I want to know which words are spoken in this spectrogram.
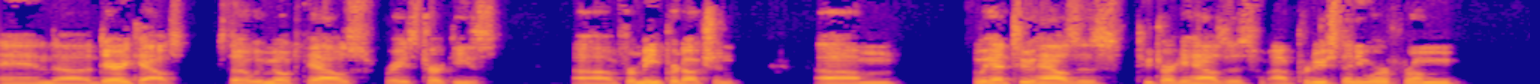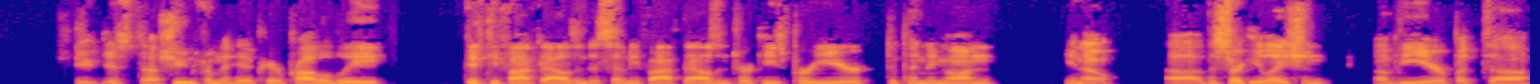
and uh, dairy cows. So we milked cows, raised turkeys uh, for meat production. Um, we had two houses, two turkey houses. I produced anywhere from shoot, just uh, shooting from the hip here, probably fifty-five thousand to seventy-five thousand turkeys per year, depending on you know uh, the circulation of the year. But uh,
